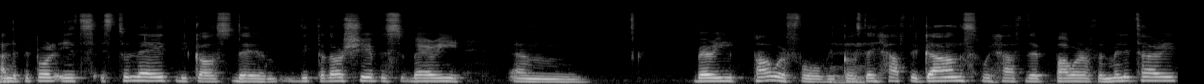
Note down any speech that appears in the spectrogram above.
and the people it's it's too late because the dictatorship is very um, very powerful because mm-hmm. they have the guns, we have the power of the military,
